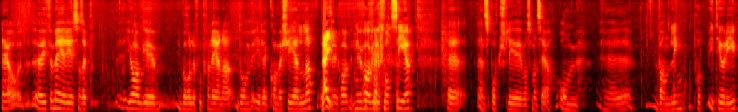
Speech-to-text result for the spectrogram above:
Nej, eh, för mig är det som sagt... Jag eh, behåller fortfarande gärna dem i det kommersiella. Nej! Nu har, nu har vi ju fått se eh, en sportslig, vad ska man säga, om eh, vandling på, i teori.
